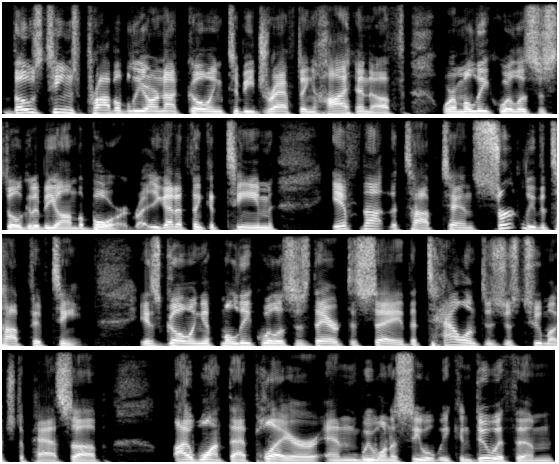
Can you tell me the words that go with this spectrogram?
those teams probably are not going to be drafting high enough where Malik Willis is still going to be on the board, right? You got to think a team, if not the top 10, certainly the top 15, is going if Malik Willis is there to say the talent is just too much to pass up. I want that player, and we want to see what we can do with him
